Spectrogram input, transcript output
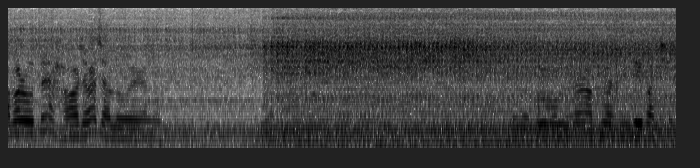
আবার ওতে হাওয়া যাওয়া চালু হয়ে গেল। দেখুন বন্ধুরা, আপনারা শুনতেই পাচ্ছেন।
